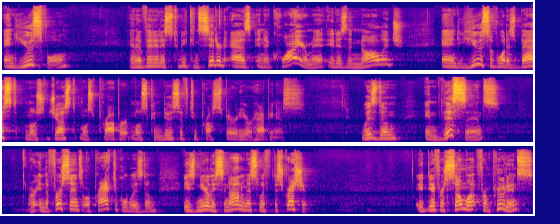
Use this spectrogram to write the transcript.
and useful. And if it is to be considered as an acquirement, it is the knowledge and use of what is best, most just, most proper, most conducive to prosperity or happiness. Wisdom, in this sense, or in the first sense, or practical wisdom, is nearly synonymous with discretion. It differs somewhat from prudence.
